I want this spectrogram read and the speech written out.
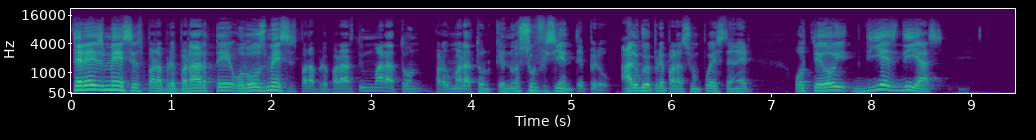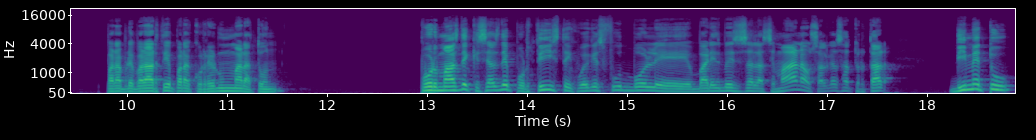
tres meses para prepararte o dos meses para prepararte un maratón, para un maratón que no es suficiente, pero algo de preparación puedes tener, o te doy diez días para prepararte para correr un maratón, por más de que seas deportista y juegues fútbol eh, varias veces a la semana o salgas a trotar, dime tú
